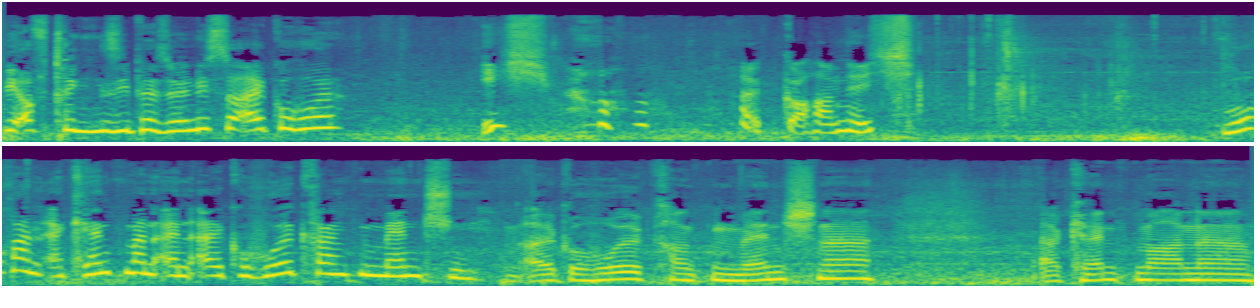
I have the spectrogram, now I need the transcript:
Wie oft trinken Sie persönlich so Alkohol? Ich? Gar nicht. Woran erkennt man einen alkoholkranken Menschen? Einen alkoholkranken Menschen erkennt man,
